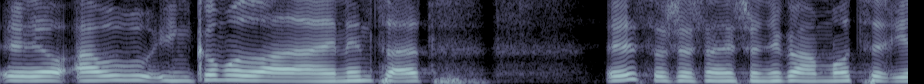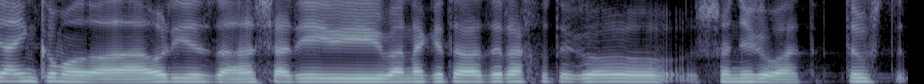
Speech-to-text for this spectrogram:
e, hau inkomodoa da enentzat, ez? Osea, esan dut, soineko motzegia inkomodoa da, hori ez da, sari banaketa batera juteko soineko bat. Te uste,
